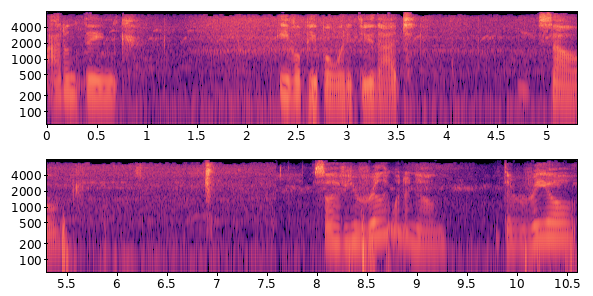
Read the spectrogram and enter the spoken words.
I don't think evil people would do that. So, so if you really want to know the real,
